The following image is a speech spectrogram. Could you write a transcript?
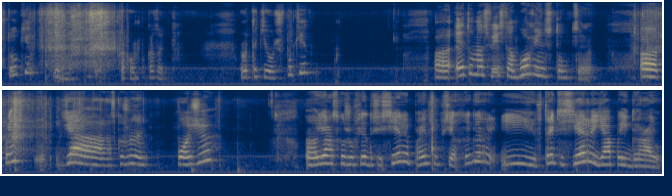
штуки. Как вам показать? -то? Вот такие вот штуки. А, это у нас весь набор инструкции. А, в принципе, я расскажу позже. Э, я расскажу в следующей серии принцип всех игр. И в третьей серии я поиграю.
